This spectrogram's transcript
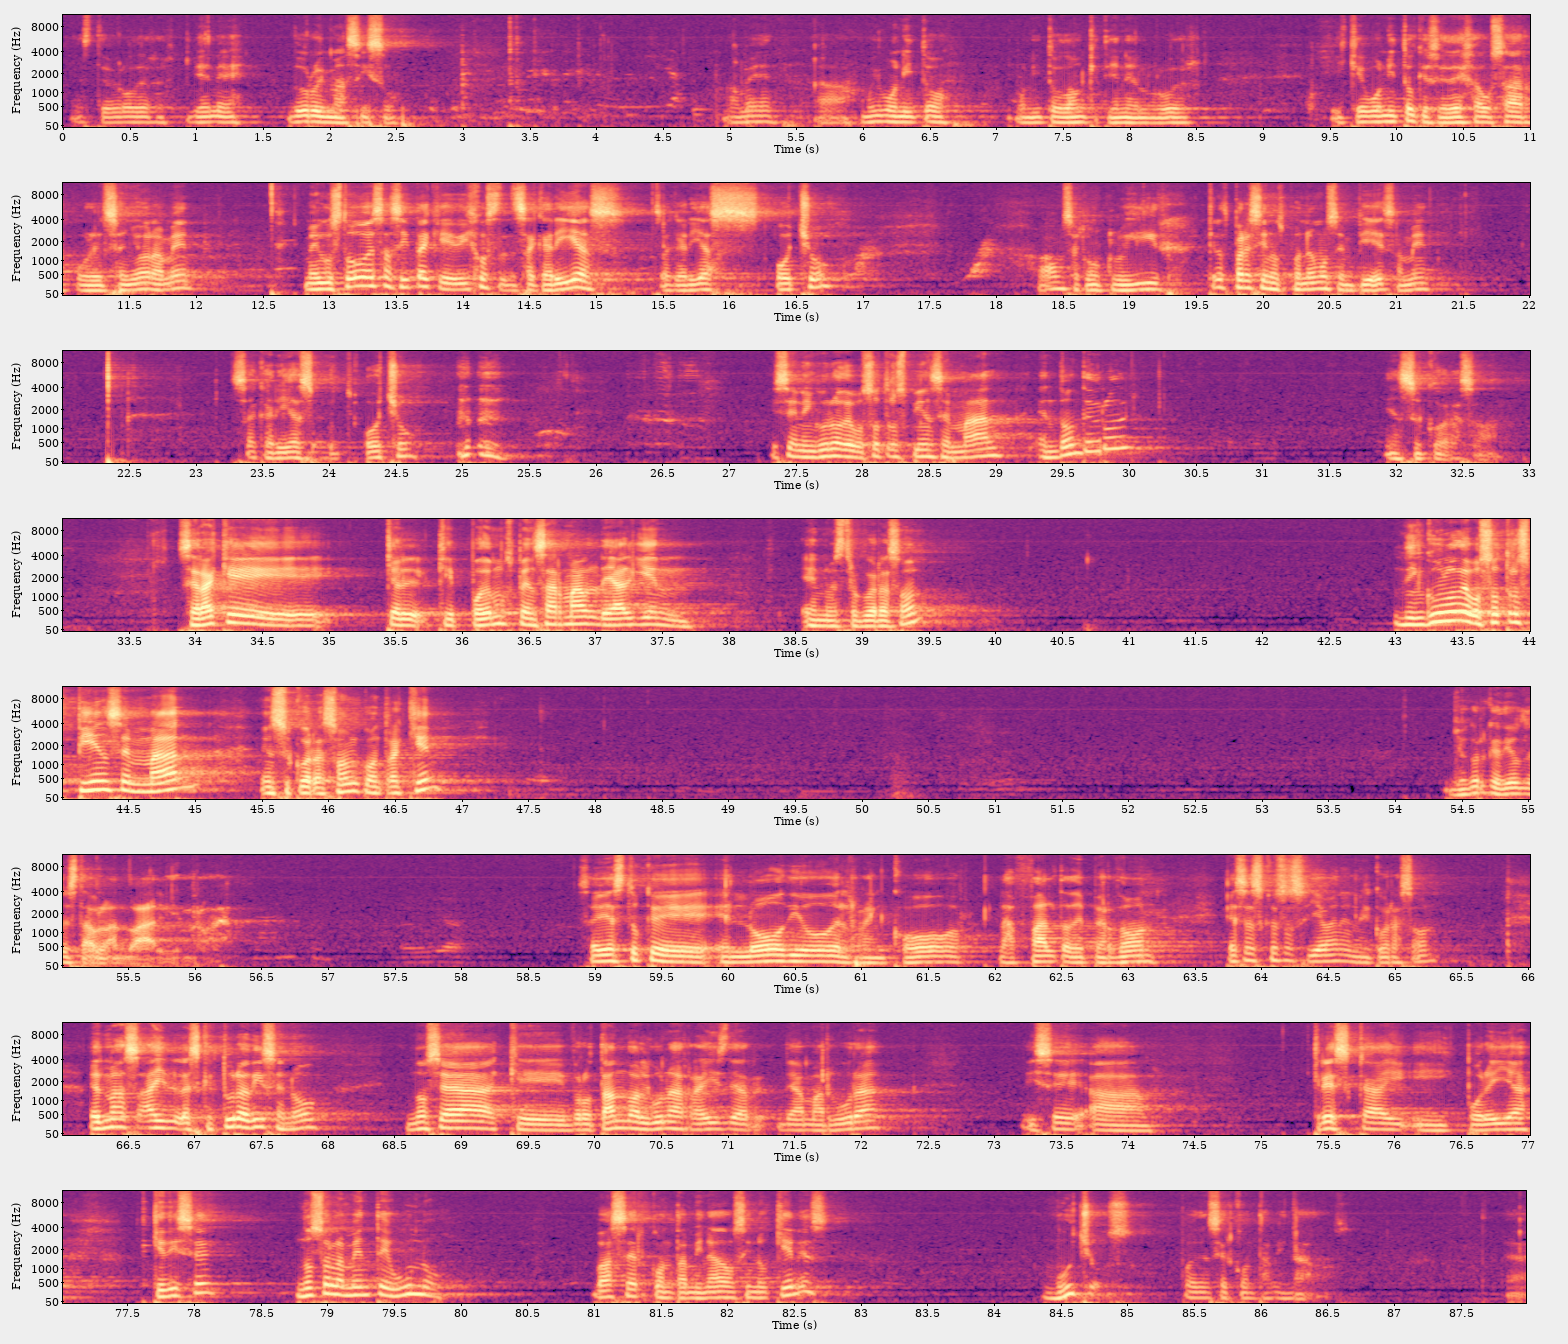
Este brother viene duro y macizo. Amén. Ah, muy bonito, bonito don que tiene el brother. Y qué bonito que se deja usar por el Señor, amén. Me gustó esa cita que dijo Zacarías, Zacarías 8. Vamos a concluir. ¿Qué les parece si nos ponemos en pie? Amén. Zacarías 8. Dice, ninguno de vosotros piense mal. ¿En dónde, brother? En su corazón. ¿Será que, que, podemos pensar mal de alguien en nuestro corazón? Ninguno de vosotros piense mal en su corazón contra quién? Yo creo que Dios le está hablando a alguien, brother. ¿Sabías tú que el odio, el rencor, la falta de perdón, esas cosas se llevan en el corazón? Es más, hay, la escritura dice, ¿no? No sea que brotando alguna raíz de, amargura, dice, a crezca y, por ella, ¿qué dice? No solamente uno va a ser contaminado, sino ¿quiénes? Muchos pueden ser contaminados.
